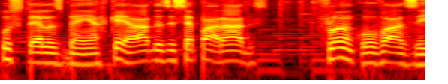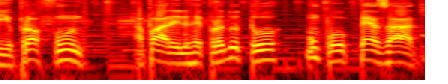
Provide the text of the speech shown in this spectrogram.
costelas bem arqueadas e separadas, flanco ou vazio profundo, aparelho reprodutor um pouco pesado.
